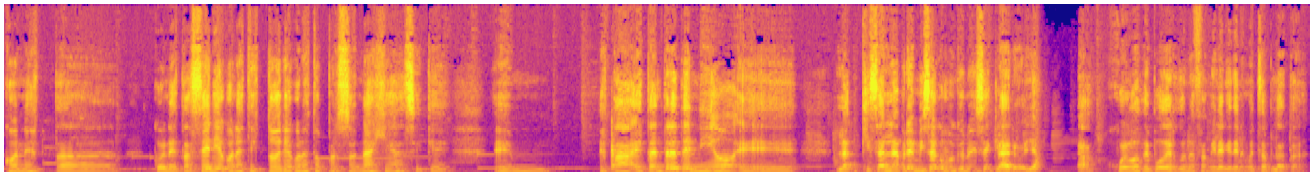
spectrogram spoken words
con, esta, con esta serie, con esta historia, con estos personajes, así que... Em, Está, está entretenido. Eh, quizás la premisa como que uno dice, claro, ya, juegos de poder de una familia que tiene mucha plata.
